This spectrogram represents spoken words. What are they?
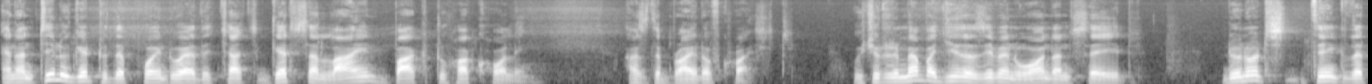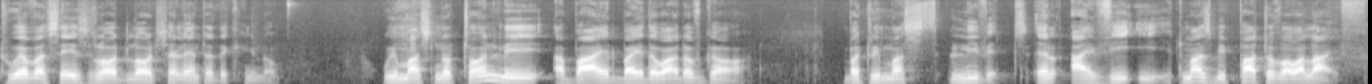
And until we get to the point where the church gets aligned back to her calling, as the bride of Christ. We should remember Jesus even warned and said, Do not think that whoever says, Lord, Lord, shall enter the kingdom. We must not only abide by the word of God, but we must live it. L I V E. It must be part of our life.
